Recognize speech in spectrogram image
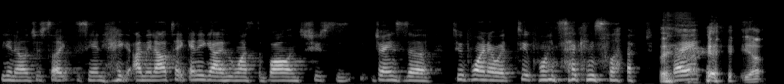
you know, just like the San Diego. I mean, I'll take any guy who wants the ball and shoots the drains the two pointer with two point seconds left, right? yep.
